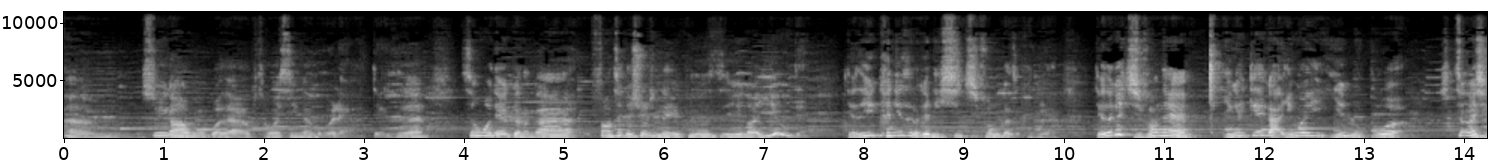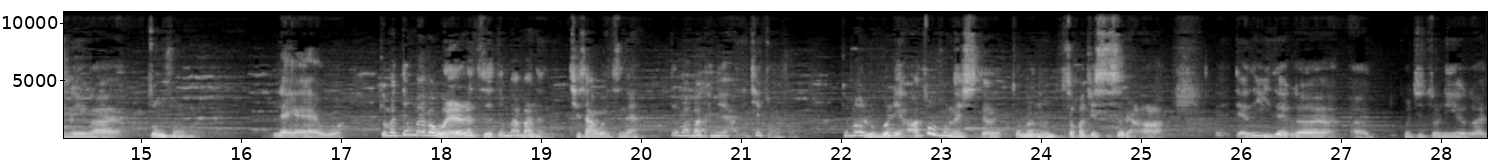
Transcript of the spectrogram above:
嗯，所以讲，我觉着特维斯应该勿会来个。但是申花队搿能介放出搿消息呢，有可能是一个烟雾弹。但是伊肯定是辣盖联系前锋，搿是肯定个。但是搿前锋呢，有眼尴尬，因为伊如果真个寻了一个中锋来个闲话，葛末登巴巴回来了之后，登巴巴能踢啥位置呢？登巴巴肯定也是踢中锋。葛末如果两个中锋辣前头，葛末侬只好踢四四两了。但是现在搿呃国际足联搿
